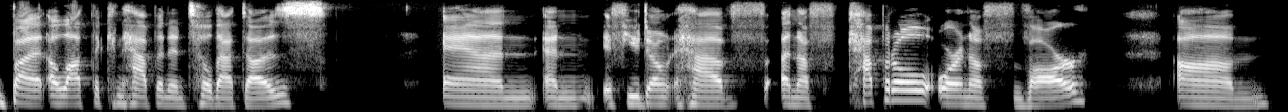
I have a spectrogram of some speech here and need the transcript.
but a lot that can happen until that does and and if you don't have enough capital or enough var um,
